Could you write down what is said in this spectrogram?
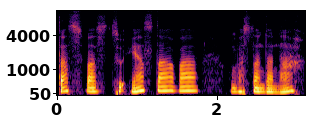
das, was zuerst da war und was dann danach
